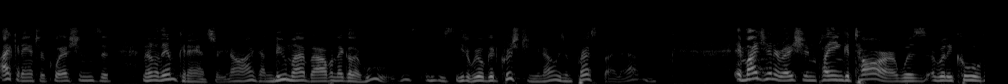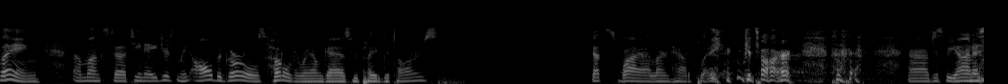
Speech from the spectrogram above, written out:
I could answer questions that none of them could answer. You know, I knew my Bible, and they go, "Ooh, he's, he's he's a real good Christian." You know, he's impressed by that. And in my generation, playing guitar was a really cool thing amongst uh, teenagers. I mean, all the girls huddled around guys who played guitars. That's why I learned how to play guitar. Uh, just be honest,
